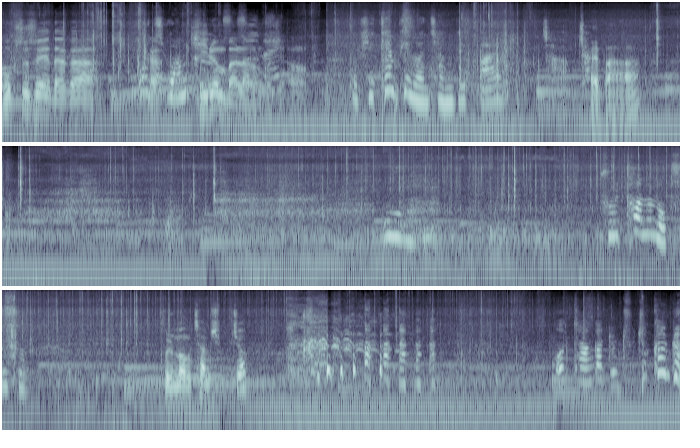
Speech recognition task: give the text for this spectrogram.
옥수수에다가 그러니까 기름 발라놓은 거지. 어. 역시 캠핑은 장비 빨. 자, 잘 봐. 불타는 옥수수. 불멍 참 쉽죠? 어, 장갑 좀 축축한 것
